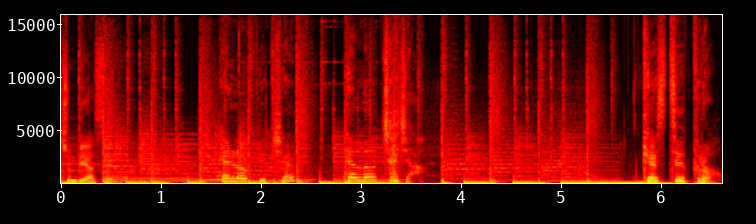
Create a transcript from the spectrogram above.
준비하세요. 헬로 퓨처 헬로 차저 캐스트 프로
